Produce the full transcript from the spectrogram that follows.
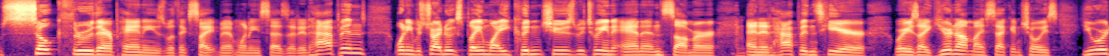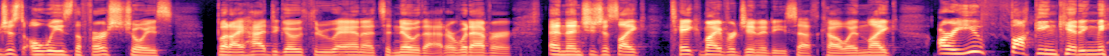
soak through their panties with excitement when he says it. It happened when he was trying to explain why he couldn't choose between Anna and Summer, and it mm-hmm. happens here where he's like, "You're not my second choice. You were just always the first choice." But I had to go through Anna to know that, or whatever. And then she's just like, "Take my virginity, Seth Cohen." Like, are you fucking kidding me?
